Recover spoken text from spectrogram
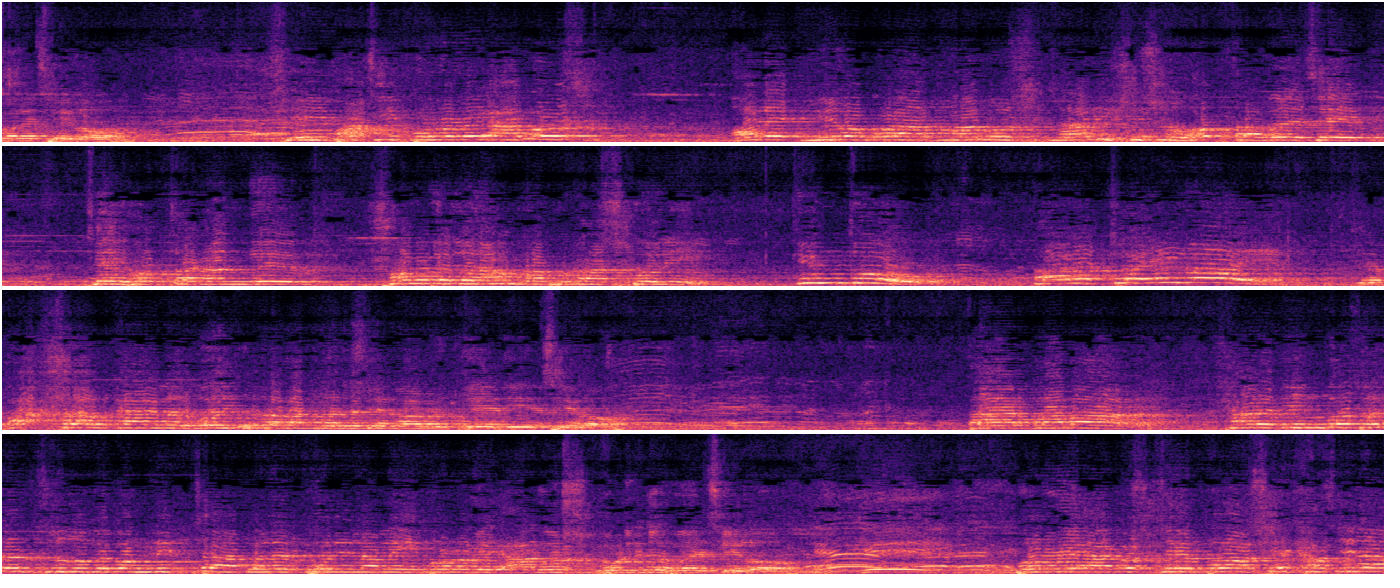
করেছিল। সেই পাঁচই পনেরোই আগস্ট অনেক নিরপরাধ মানুষ, নারী শিশু হত্যা হয়েছে। যে হত্যাকাণ্ডের সমবেদনা আমরা প্রকাশ করি। কিন্তু তার অর্থ এই নয় যে বাকশাল কায়েমের বৈধতা বাংলাদেশের মানুষ দিয়ে দিয়েছিল। তার বাবার সাড়ে তিন বছরের জুলুম এবং নির্যাতনের পরিণামে পনেরোই আগস্ট গঠিত হয়েছিল। পনেরোই আগস্টের পর শেখ হাসিনা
